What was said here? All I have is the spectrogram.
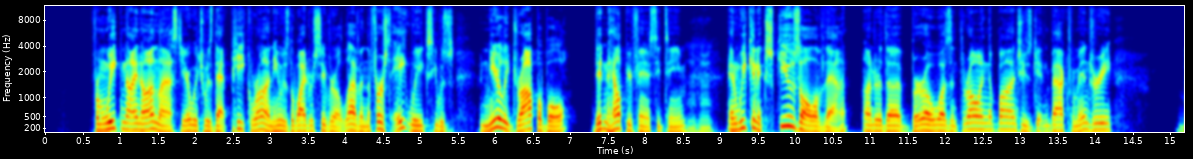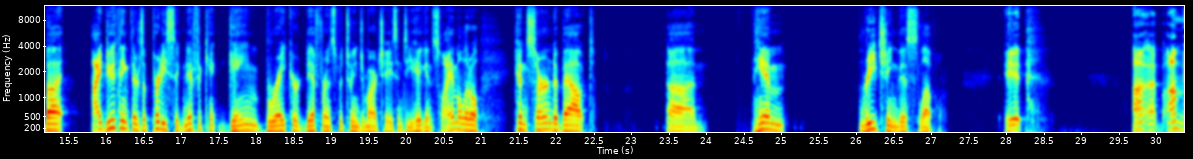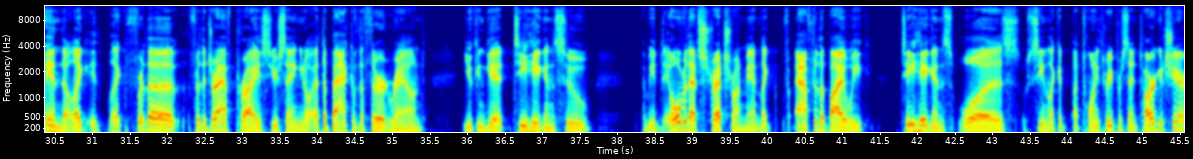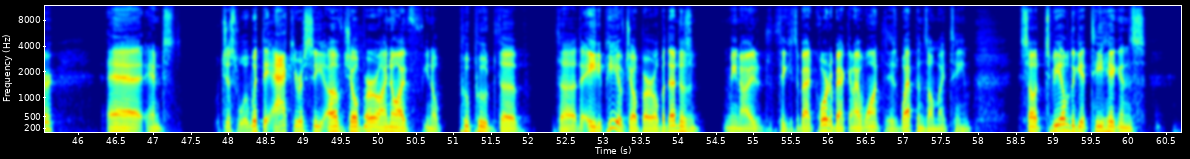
from week 9 on last year, which was that peak run. He was the wide receiver 11. The first 8 weeks he was nearly droppable didn't help your fantasy team. Mm-hmm. And we can excuse all of that under the Burrow wasn't throwing a bunch, he was getting back from injury. But I do think there's a pretty significant game breaker difference between Ja'Marr Chase and Tee Higgins. So I am a little concerned about um him reaching this level. It. I, I'm in though. Like it, like for the for the draft price, you're saying you know at the back of the third round, you can get Tee Higgins, who, I mean, over that stretch run, man. Like after the bye week, Tee Higgins was seeing like a, a 23% target share, uh, and just with the accuracy of Joe Burrow. I know I've you know poo pooed the the the ADP of Joe Burrow, but that doesn't mean I think he's a bad quarterback, and I want his weapons on my team. So to be able to get Tee Higgins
